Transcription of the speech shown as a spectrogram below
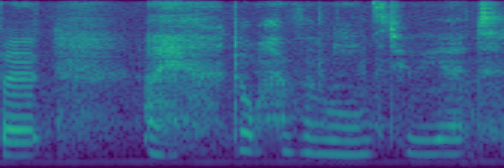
but I don't have the means to yet.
